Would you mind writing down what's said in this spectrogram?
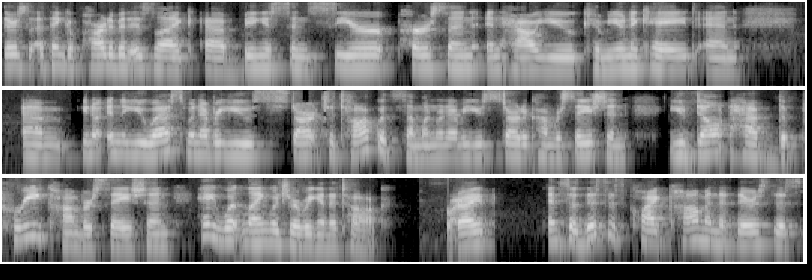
there's i think a part of it is like uh, being a sincere person in how you communicate. And um, you know in the us whenever you start to talk with someone whenever you start a conversation you don't have the pre-conversation hey what language are we going to talk? Right. right and so this is quite common that there's this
